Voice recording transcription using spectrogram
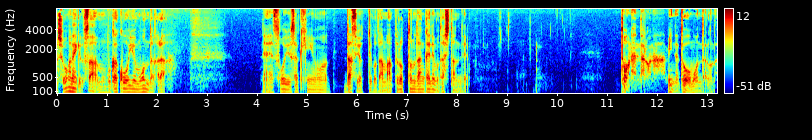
うしょうがないけどさ、もう僕はこういうもんだから、ね、そういう作品を出すよってことは、まあ、プロットの段階でも出したんで、どうなんだろうな。みんなどう思うんだろうな。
